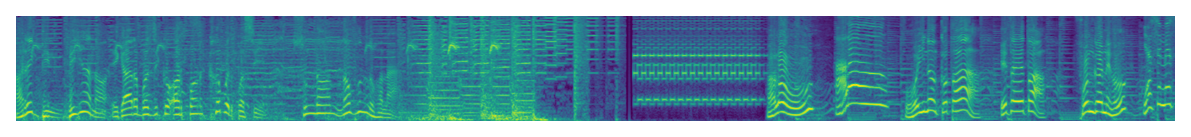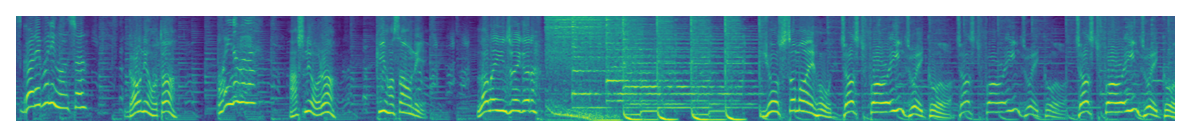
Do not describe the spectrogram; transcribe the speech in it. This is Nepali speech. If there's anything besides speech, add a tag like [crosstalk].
हरेक दिन बिहान एघार बजेको अर्पण खबर पछि सुन्न नभुल्नुहोला। हेलो? हेलो? होइन कता? यता यता। फोन गर्ने हो? एसएमएस गरे पनि हुन्छ। गाउने हो त? होइन होला। हाँस्ने हो र? कि हँसाउने? ल ल इन्जोय गर। यो समय हो जस्ट फर इन्जोयको जस्ट फर इन्जोयको जस्ट फर इन्जोयको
